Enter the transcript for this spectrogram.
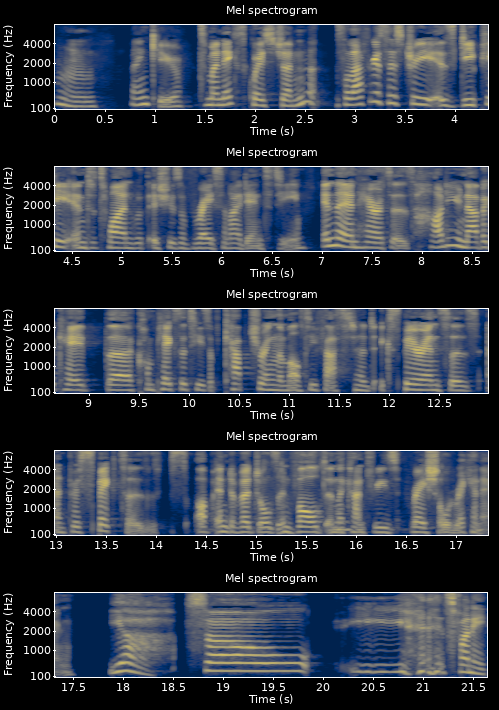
Hmm. Thank you. To my next question, South Africa's history is deeply intertwined with issues of race and identity. In The Inheritors, how do you navigate the complexities of capturing the multifaceted experiences and perspectives of individuals involved in the country's racial reckoning? Yeah, so it's funny.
